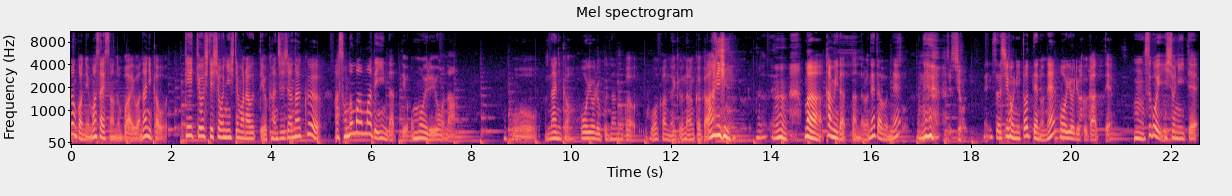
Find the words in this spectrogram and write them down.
なんかね正井さんの場合は何かを提供して承認してもらうっていう感じじゃなくあそのまんまでいいんだって思えるようなこう何か包容力なのか分かんないけどなんかがあり、うん、まあ神だったんだろうね多分ね。ね。そう志保にとってのね包容力があって、うん、すごい一緒にいて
